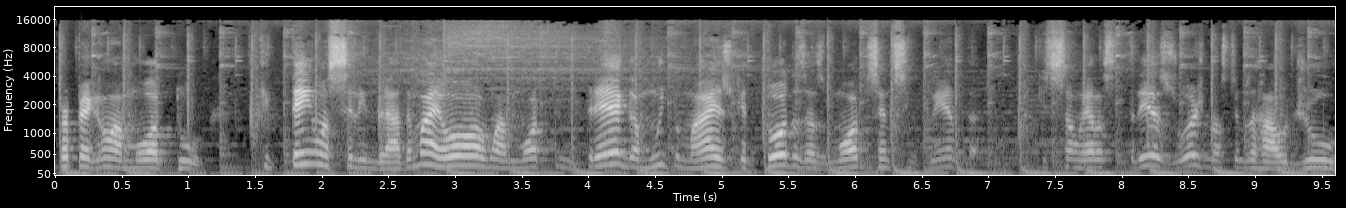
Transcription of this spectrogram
para pegar uma moto que tem uma cilindrada maior, uma moto que entrega muito mais do que todas as motos 150, que são elas três hoje. Nós temos a Hauju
